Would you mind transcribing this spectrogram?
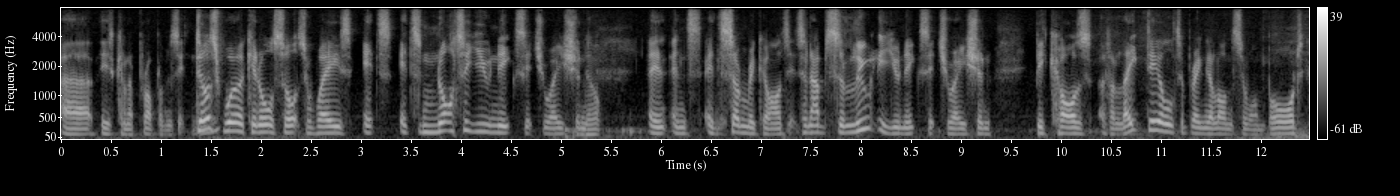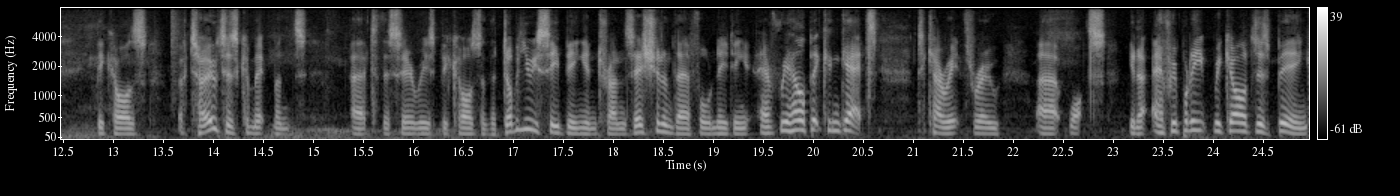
uh, these kind of problems. It does work in all sorts of ways. It's it's not a unique situation No. in, in in some regards. It's an absolutely unique situation because of a late deal to bring Alonso on board, because of Toyota's commitment uh, to the series, because of the WEC being in transition and therefore needing every help it can get to carry it through uh, what's you know everybody regards as being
